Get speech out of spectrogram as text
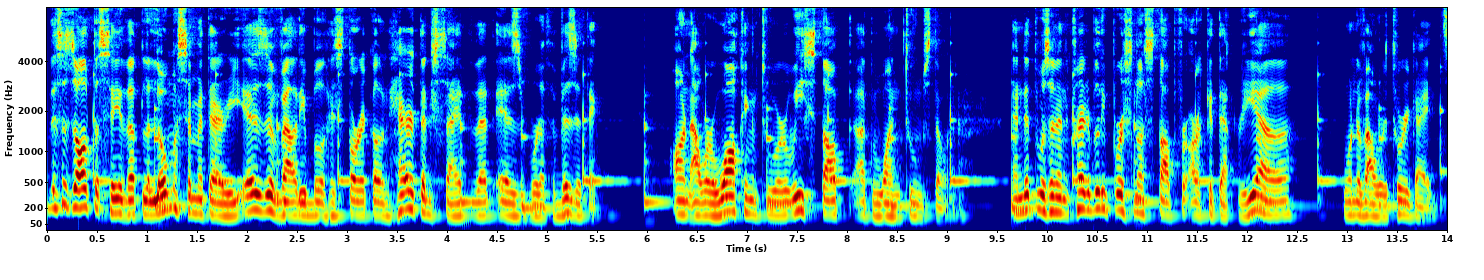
This is all to say that La Loma Cemetery is a valuable historical and heritage site that is worth visiting. On our walking tour, we stopped at one tombstone, and it was an incredibly personal stop for architect Riel, one of our tour guides.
